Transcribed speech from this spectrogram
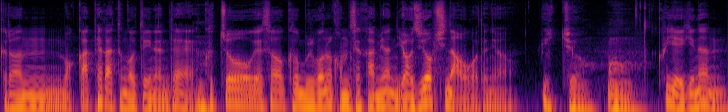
그런 뭐 카페 같은 것도 있는데 그쪽에서 그 물건을 검색하면 여지없이 나오거든요. 있죠. 어. 그 얘기는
